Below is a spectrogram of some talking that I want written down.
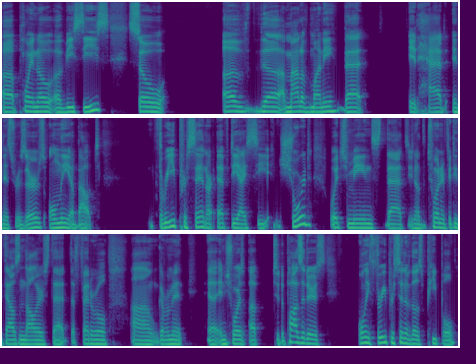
uh, of VCs. So, of the amount of money that it had in its reserves, only about 3% are FDIC insured, which means that, you know, the $250,000 that the federal um, government uh, insures up to depositors, only 3% of those people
